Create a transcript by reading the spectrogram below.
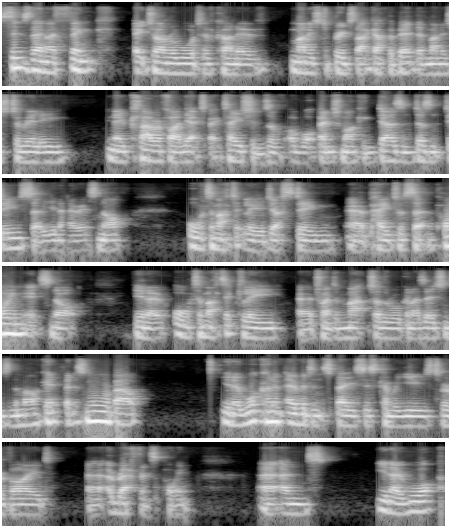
since then, I think HR and Reward have kind of managed to bridge that gap a bit. They've managed to really, you know, clarify the expectations of, of what benchmarking does and doesn't do. So you know, it's not automatically adjusting uh, pay to a certain point. It's not you know, automatically uh, trying to match other organizations in the market, but it's more about, you know, what kind of evidence basis can we use to provide uh, a reference point? Uh, and, you know, what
